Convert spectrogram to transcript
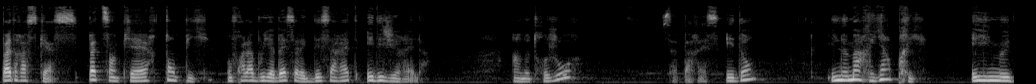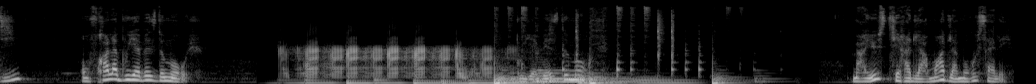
pas de rascasse, pas de Saint-Pierre, tant pis, on fera la bouillabaisse avec des sarrettes et des girelles. Un autre jour, ça paraît aidant, il ne m'a rien pris, et il me dit On fera la bouillabaisse de morue. Bouillabaisse de morue. Marius tira de l'armoire de la morue salée.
